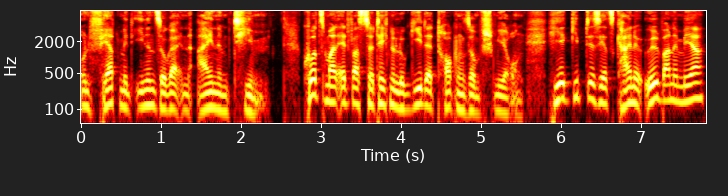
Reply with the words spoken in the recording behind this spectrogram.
und fährt mit ihnen sogar in einem Team. Kurz mal etwas zur Technologie der Trockensumpfschmierung. Hier gibt es jetzt keine Ölwanne mehr,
